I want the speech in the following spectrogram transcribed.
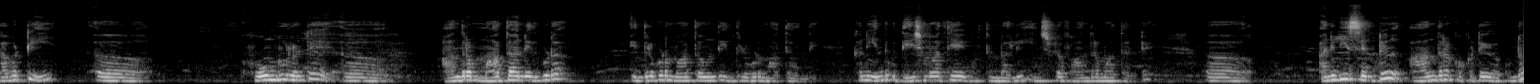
కాబట్టి హోమ్ రూల్ అంటే ఆంధ్ర మాత అనేది కూడా ఇందులో కూడా మాత ఉంది ఇందులో కూడా మాత ఉంది. కానీ ఎందుకు దేశమాతే గుర్తుండాలి? ఇన్స్టెడ్ ఆఫ్ ఆంధ్ర మాత అంటే అనిబీసెంట్ ఆంధ్రకు ఒకటే కాకుండా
